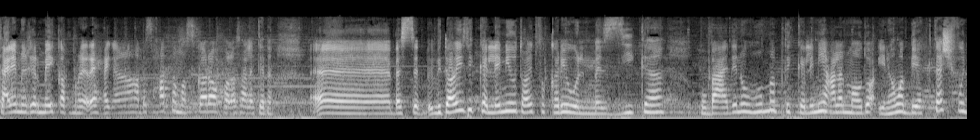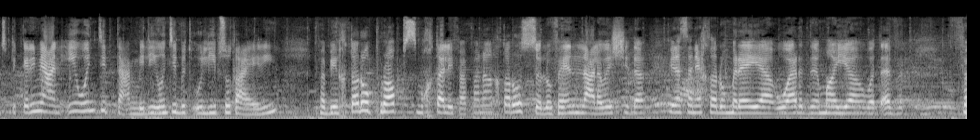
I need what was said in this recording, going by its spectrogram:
تعالي من غير ميك اب من غير أي حاجة. أنا بس حاطة مسكره وخلاص على كده. آه بس بتقعدي تتكلمي وتقعدي تفكري والمزيكا وبعدين وهم بتتكلمي على الموضوع. يعني هم بيكتشفوا انت بتتكلمي عن إيه وانت بتعمليه وانت بتقوليه بصوت عالي فبيختاروا props مختلفة. فأنا اختاروا السلوفان اللي على وشي ده. في ناس ثانية يختاروا مراية ورد مية whatever ف...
